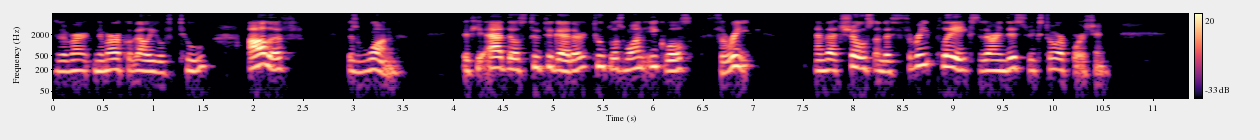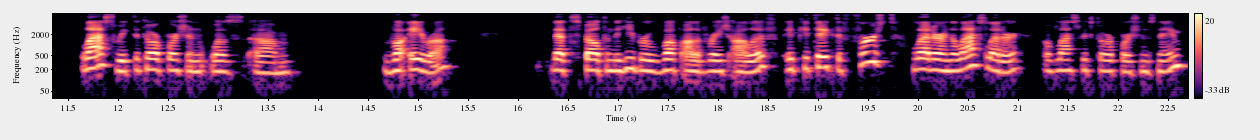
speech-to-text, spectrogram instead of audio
the numer- numerical value of two. Aleph is one. If you add those two together, two plus one equals three, and that shows on the three plagues that are in this week's Torah portion. Last week, the Torah portion was um, Va'era. That's spelled in the Hebrew Vav Aleph Resh Aleph. If you take the first letter and the last letter of last week's Torah portion's name,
